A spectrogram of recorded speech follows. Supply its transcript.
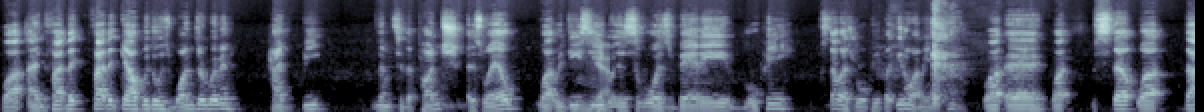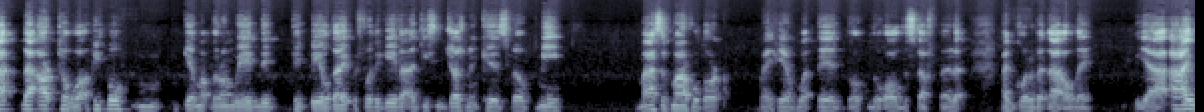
Well, and the fact that fact that Gal Gadot's Wonder Woman had beat them to the punch as well. What with DC Yeah. was was very ropey, still is ropey, but you know what I mean. what uh, what still what that that irked a lot of people. Gave them up the wrong way, and they, they bailed out before they gave it a decent judgment. Because well, me, massive Marvel dork right here. What uh, know all the stuff about it. I'd gone about that all day. But yeah, I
